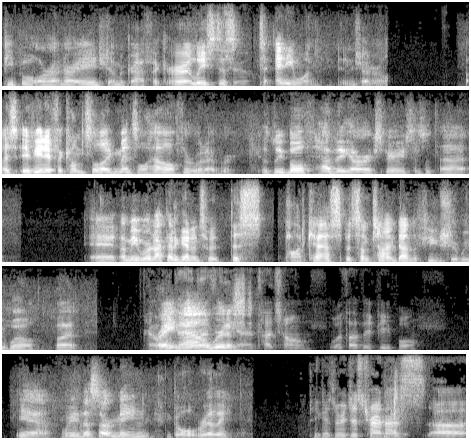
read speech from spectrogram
people around our age demographic, or at least just True. to anyone in general. As- Even if it comes to like mental health or whatever, because we both have our experiences with that. And I mean, we're not gonna get into it this podcast, but sometime down the future we will. But yeah, Right now, we're just- touch home with other people yeah, we that's our main goal, really. Because we're just trying to uh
